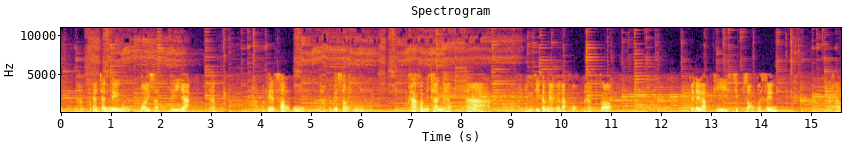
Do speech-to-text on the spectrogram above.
1นะครับประกันชั้น 1 บริษัทวิริยะนะครับประเภทซ่อมอู่นะครับประเภทซ่อมอู่ค่าคอมมิชชั่นนะครับ ถ้าอยู่ที่ตำแหน่งระดับ 6 นะครับ ก็จะได้รับที่ 12%นะครับ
